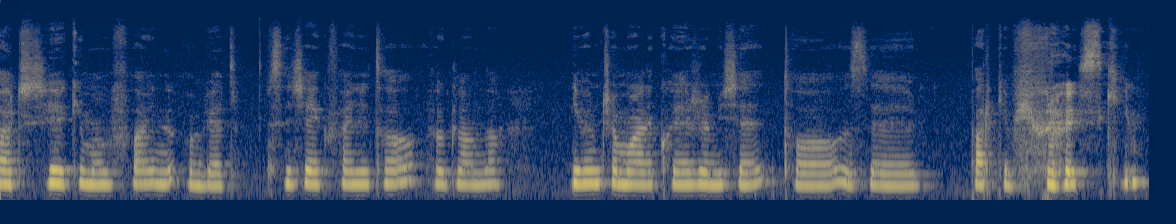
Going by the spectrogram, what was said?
Patrzcie jaki mam fajny obiad. W sensie jak fajnie to wygląda. Nie wiem czemu, ale kojarzy mi się to z Parkiem Jurajskim.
